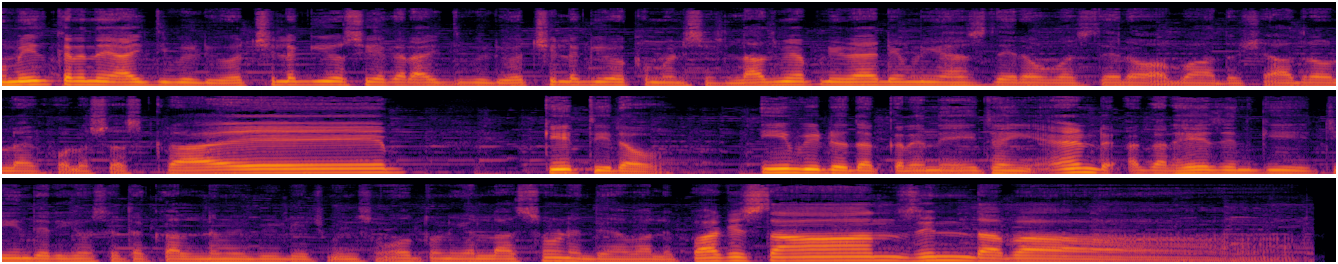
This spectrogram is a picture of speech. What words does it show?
उम्मीद करें आज की वीडियो अच्छी लगी हो सी अगर आज की वीडियो अच्छी लगी हो कमेंट से लाजमी अपनी राय देवनी हँसते रहो, बसते रहो, आबाद शाद रहो लाइक फॉलो सब्सक्राइब की रहो। ई वीडियो तक करें यही थी एंड अगर हे ज़िंदगी जींद रही हो तो कल नवी वीडियो मिलसूँ सो तो अल्लाह सोने के हवाले पाकिस्तान जिंदाबाद।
